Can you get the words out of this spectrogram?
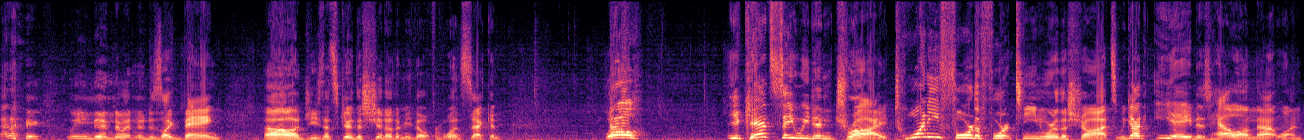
and I leaned into it and it just like banged. Oh, jeez, that scared the shit out of me though for one second. Well, you can't say we didn't try. 24 to 14 were the shots. We got EA'd as hell on that one.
